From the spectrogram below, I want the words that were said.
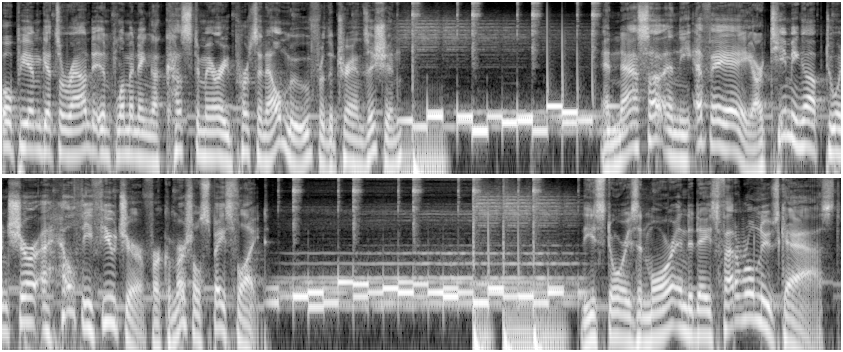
OPM gets around to implementing a customary personnel move for the transition. And NASA and the FAA are teaming up to ensure a healthy future for commercial spaceflight. These stories and more in today's federal newscast.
